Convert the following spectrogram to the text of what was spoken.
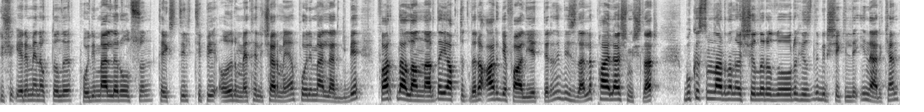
düşük erime noktalı polimerler olsun, tekstil tipi ağır metal içermeyen polimerler gibi farklı alanlarda yaptıkları ARGE faaliyetlerini bizlerle paylaşmışlar. Bu kısımlardan aşağılara doğru hızlı bir şekilde inerken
